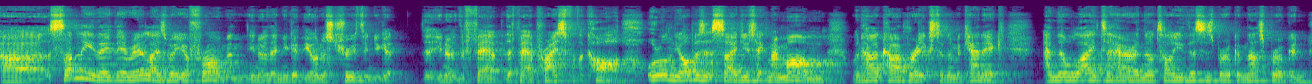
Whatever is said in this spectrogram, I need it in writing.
uh, suddenly they, they realize where you're from and you know then you get the honest truth and you get the, you know the fair the fair price for the car. Or on the opposite side you take my mom when her car breaks to the mechanic and they'll lie to her and they'll tell you this is broken that's broken.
